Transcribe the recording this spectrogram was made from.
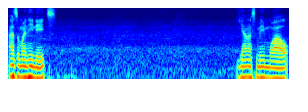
as and when he needs. Janas, meanwhile,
